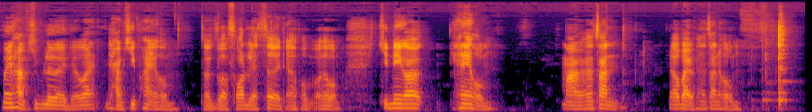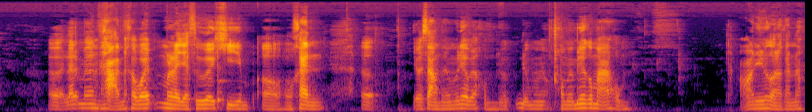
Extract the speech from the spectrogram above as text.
ไม่ทำคลิปเลยเดี๋ยวว่าทำคลิปให้ผมต่อตัวฟอสเลเซอร์นะครับผมโอเคผมคลิปนี้ก็ให้ผม มาแบบสั้นๆแล้วแบบสั้นๆผมเออแล้วไม่ต้องถามนะครับว่าเมื่อไรจะซื้อไอ้ครีมเอ่อหัวแคนเออเดี๋ยวสั่งเมมโมรี่ไปผมเดี๋ยวเดี๋ยวคอมเมมโมรี่ก็มาผมเอาอันนี้ก่อนแล้วกันเนาะ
